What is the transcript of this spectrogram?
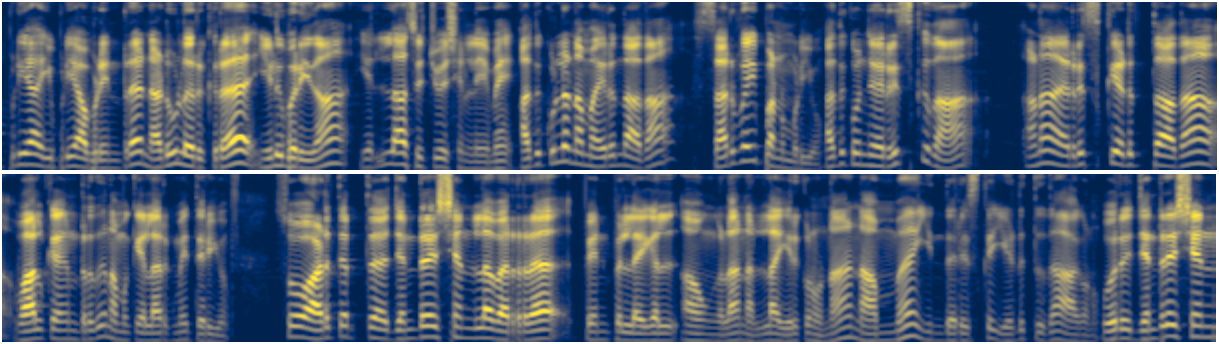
அப்படியா இப்படியா அப்படின்ற நடுவில் இருக்கிற இழுபறி தான் எல்லா சுச்சுவேஷன்லேயுமே அதுக்குள்ளே நம்ம இருந்தால் தான் சர்வை பண்ண முடியும். அது கொஞ்சம் ரிஸ்க் தான். ஆனால் ரிஸ்க் எடுத்தால் தான் வாழ்க்கைன்றது நமக்கு எல்லாருக்குமே தெரியும். ஸோ அடுத்தடுத்த ஜென்ரேஷனில் வர்ற பெண் பிள்ளைகள் அவங்களாம் நல்லா இருக்கணும்னா நம்ம இந்த ரிஸ்க்கை எடுத்து தான் ஆகணும். ஒரு ஜென்ரேஷன்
